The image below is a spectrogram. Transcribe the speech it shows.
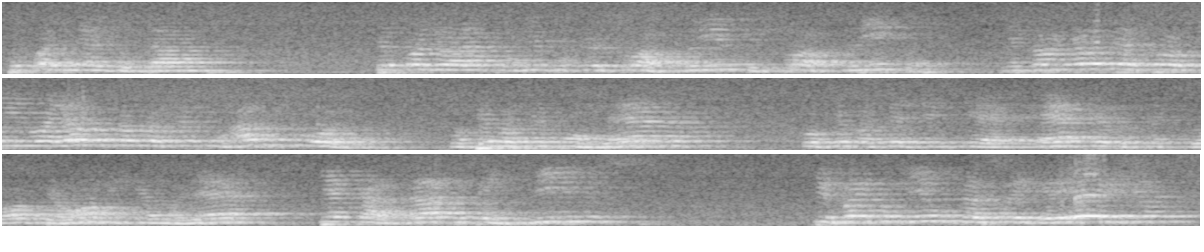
Você pode me ajudar? Você pode orar por mim porque eu estou aflito, estou aflita. Então aquela pessoa que olhava para você com rabo de olho, porque você congrega, porque você diz que é heterossexual, que é homem, que é mulher, que é casado, tem filhos, que vai domingo para a sua igreja,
